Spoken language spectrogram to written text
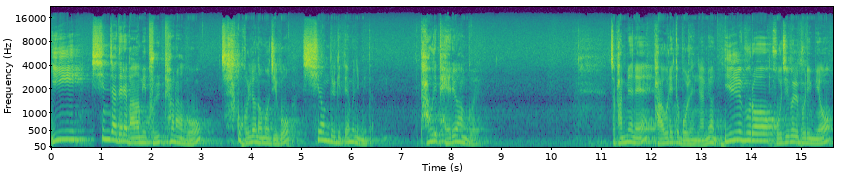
이 신자들의 마음이 불편하고 자꾸 걸려 넘어지고 시험 들기 때문입니다. 바울이 배려한 거예요. 자, 반면에 바울이 또 뭘 했냐면 일부러 고집을 부리며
